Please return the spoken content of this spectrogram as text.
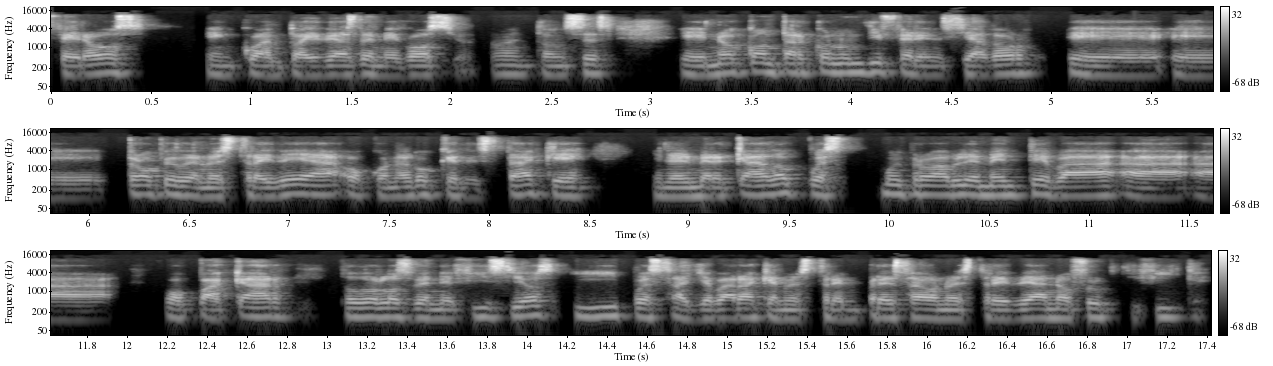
feroz en cuanto a ideas de negocio. ¿no? Entonces, eh, no contar con un diferenciador eh, eh, propio de nuestra idea o con algo que destaque en el mercado, pues muy probablemente va a, opacar todos los beneficios y pues a llevar a que nuestra empresa o nuestra idea no fructifique.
